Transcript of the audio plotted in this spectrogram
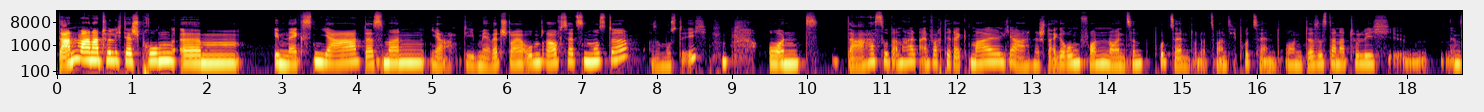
Dann war natürlich der Sprung, ähm, im nächsten Jahr, dass man ja die Mehrwertsteuer oben draufsetzen musste. Also musste ich. Und da hast du dann halt einfach direkt mal ja eine Steigerung von 19 Prozent oder 20 Prozent. Und das ist dann natürlich äh, im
